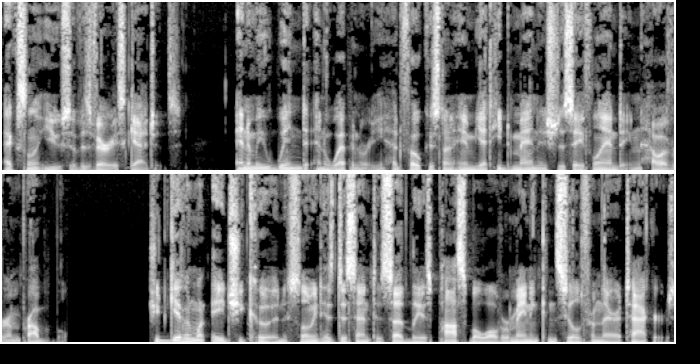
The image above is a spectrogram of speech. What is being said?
excellent use of his various gadgets. Enemy wind and weaponry had focused on him, yet he'd managed a safe landing, however improbable. She'd given what aid she could, slowing his descent as suddenly as possible while remaining concealed from their attackers.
